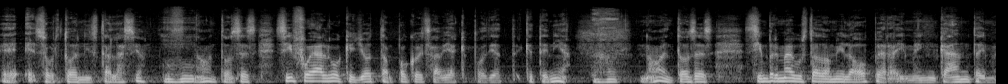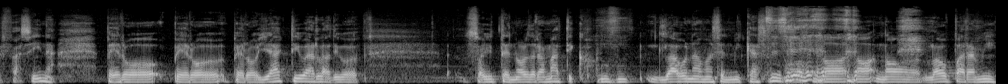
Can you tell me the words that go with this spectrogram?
eh, eh, sobre todo en instalación. ¿no? Entonces, sí fue algo que yo tampoco sabía que podía, que tenía. ¿no? Entonces, siempre me ha gustado a mí la ópera y me encanta y me fascina, pero, pero, pero ya activarla, digo, soy tenor dramático. Lo hago nada más en mi casa. No, no, no, lo hago para mí.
